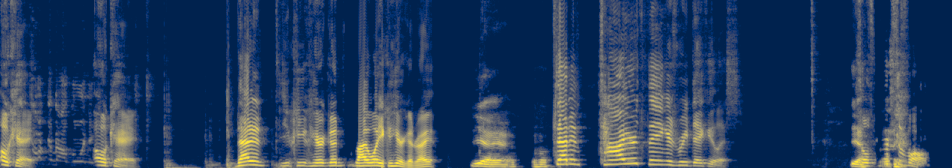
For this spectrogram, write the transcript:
Okay. Okay. That in, you can you hear good. By the way, you can hear good, right? Yeah, yeah, uh-huh. That entire thing is ridiculous. yeah. So first of all,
